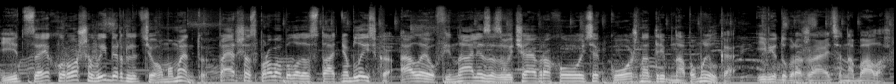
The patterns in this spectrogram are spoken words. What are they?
І це хороший вибір для цього моменту. Перша спроба була достатньо близько, але у фіналі зазвичай враховується кожна дрібна помилка і відображається на балах.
